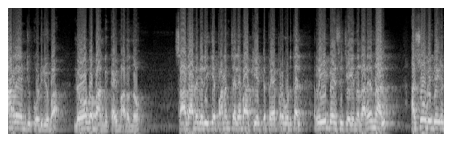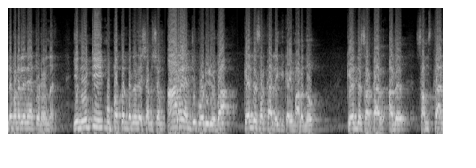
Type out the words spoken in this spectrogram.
ആറ് അഞ്ച് കോടി രൂപ ലോകബാങ്ക് കൈമാറുന്നു. സാധാരണഗതിക്ക് പണം ചെലവാക്കിയിട്ട് പേപ്പർ കൊടുത്താൽ റീഇംബേഴ്സ് ചെയ്യുന്നതാണ്. എന്നാൽ അശോകിന്റെ ഇടപെടലിനെ തുടർന്ന് ഈ നൂറ്റി മുപ്പത്തി ഒൻപത് ദശാംശം ആറ് അഞ്ച് കോടി രൂപ കേന്ദ്ര സർക്കാരിലേക്ക് കൈമാറുന്നു. കേന്ദ്ര സർക്കാർ അത് സംസ്ഥാന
